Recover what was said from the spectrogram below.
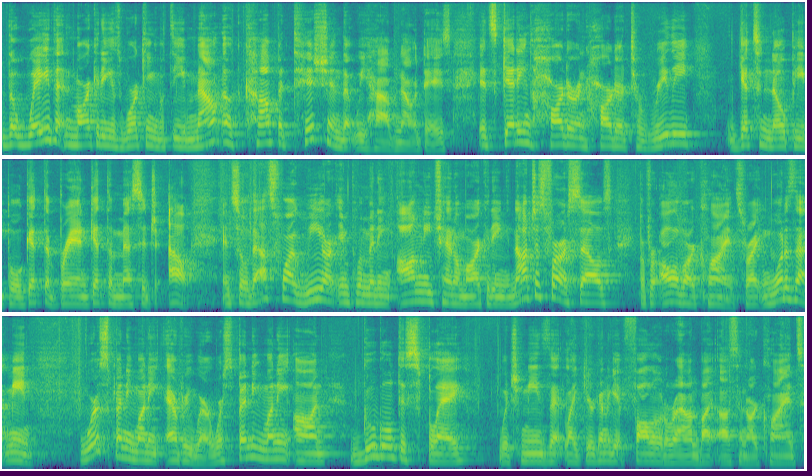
the way that marketing is working with the amount of competition that we have nowadays, it's getting harder and harder to really get to know people, get the brand, get the message out. And so that's why we are implementing omni-channel marketing, not just for ourselves, but for all of our clients, right? And what does that mean? We're spending money everywhere. We're spending money on Google Display, which means that like you're gonna get followed around by us and our clients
